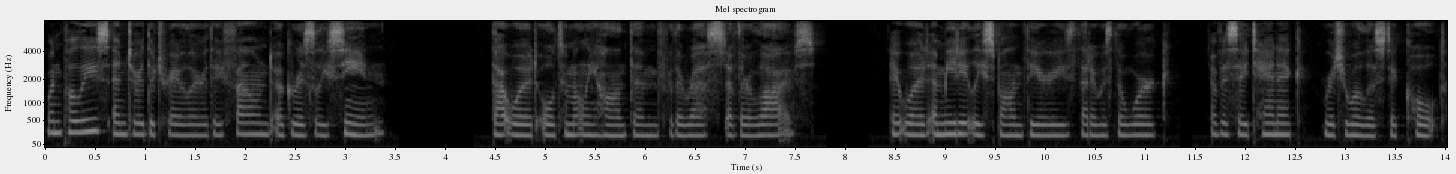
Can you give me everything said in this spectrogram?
When police entered the trailer, they found a grisly scene. that would ultimately haunt them for the rest of their lives. It would immediately spawn theories that it was the work of a satanic, ritualistic cult.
